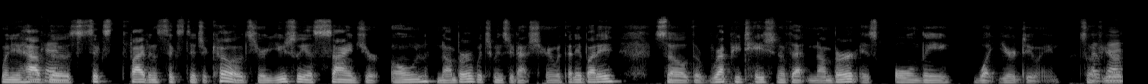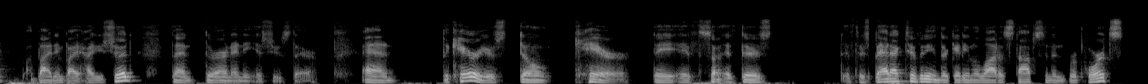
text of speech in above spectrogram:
when you have Okay. those six, five, and six digit codes, you're usually assigned your own number, which means you're not sharing with anybody. So the reputation of that number is only what you're doing. So if you're abiding by how you should, then there aren't any issues there. And the carriers don't care. They if so if there's if there's bad activity and they're getting a lot of stops and reports,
